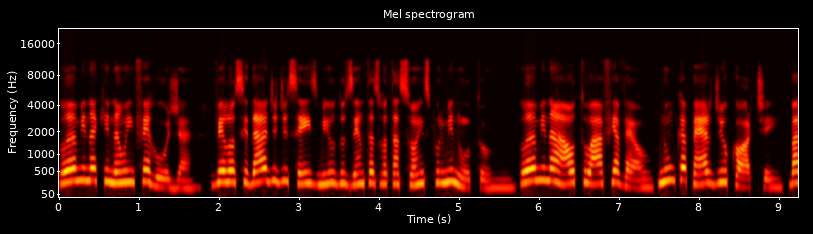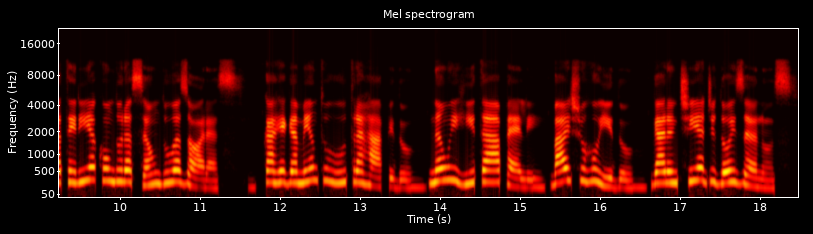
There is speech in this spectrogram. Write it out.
Lâmina que não enferruja. Velocidade de 6.200 rotações por minuto. Lâmina alto afiavel. Nunca perde o corte. Bateria com duração 2 horas. Carregamento ultra rápido. Não irrita a pele. Baixo ruído. Garantia de 2 anos.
